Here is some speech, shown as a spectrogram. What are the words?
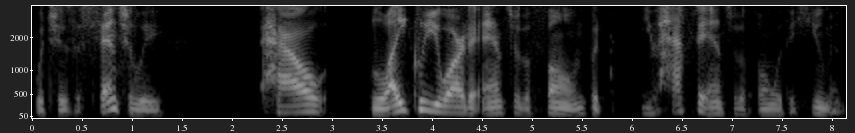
which is essentially how likely you are to answer the phone, but you have to answer the phone with a human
